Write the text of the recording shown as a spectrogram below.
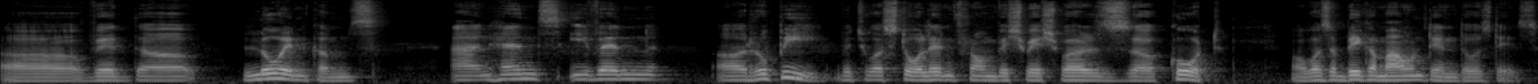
uh, with uh, low incomes, and hence, even uh, rupee, which was stolen from Vishweshwar's uh, court, uh, was a big amount in those days.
